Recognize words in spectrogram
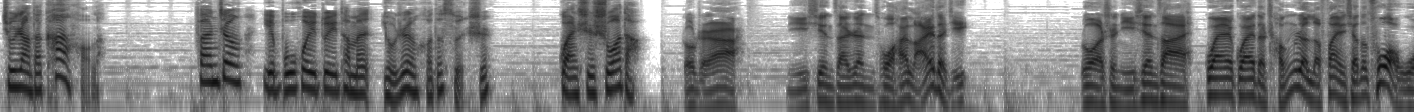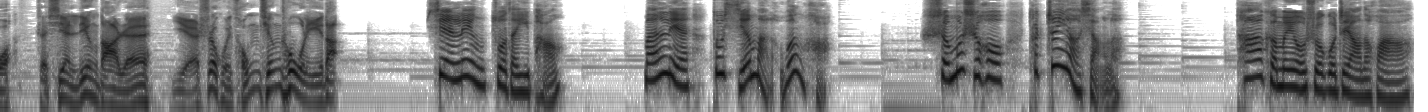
就让他看好了，反正也不会对他们有任何的损失。管事说道：“周芷，你现在认错还来得及。”若是你现在乖乖的承认了犯下的错误，这县令大人也是会从轻处理的。县令坐在一旁，满脸都写满了问号。什么时候他这样想了？他可没有说过这样的话啊，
